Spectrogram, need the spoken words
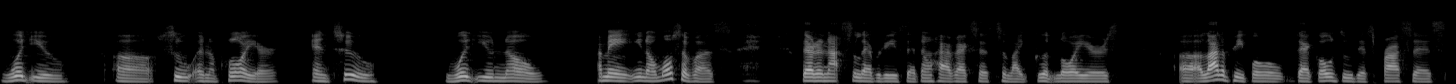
would you uh, sue an employer? And two, would you know? I mean, you know, most of us that are not celebrities that don't have access to like good lawyers, uh, a lot of people that go through this process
